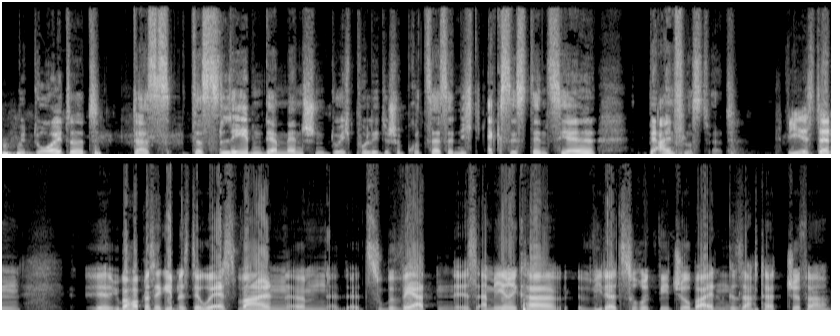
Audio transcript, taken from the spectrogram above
bedeutet, dass das Leben der Menschen durch politische Prozesse nicht existenziell beeinflusst wird. Wie ist denn äh, überhaupt das Ergebnis der US-Wahlen ähm, zu bewerten? Ist Amerika wieder zurück, wie Joe Biden gesagt hat, Jiffer?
